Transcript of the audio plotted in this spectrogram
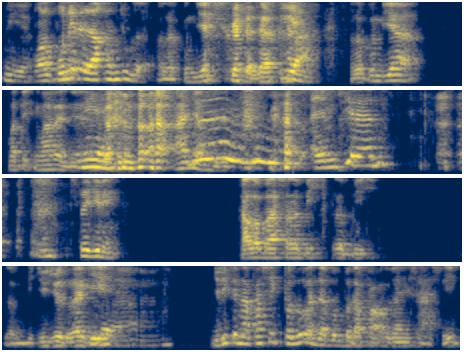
Iya, walaupun dia dadakan juga. walaupun dia juga dadakan Iya. walaupun dia mati kemarin ya Iya. ayam gitu Ayam tiran. Setelah gini kalau bahasa lebih lebih lebih jujur lagi Iya. jadi kenapa sih perlu ada beberapa organisasi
